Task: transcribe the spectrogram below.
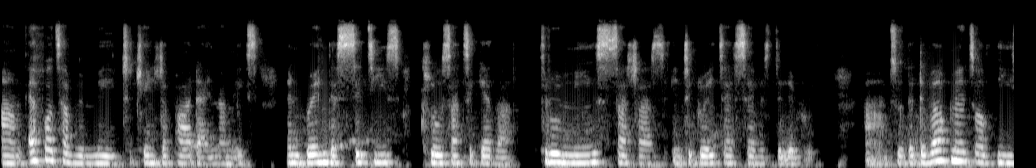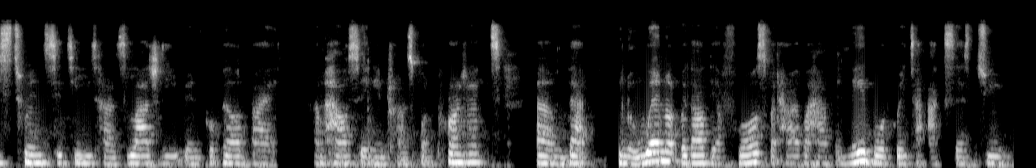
um, efforts have been made to change the power dynamics and bring the cities closer together through means such as integrated service delivery. Um, so the development of these twin cities has largely been propelled by um, housing and transport projects um, that you know were not without their flaws, but however have enabled greater access to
